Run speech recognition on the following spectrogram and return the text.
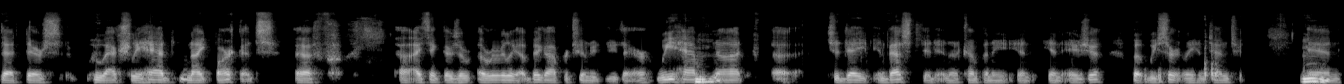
that there's who actually had night markets. Uh, uh, I think there's a, a, really a big opportunity there. We have mm-hmm. not uh, to date invested in a company in in Asia, but we certainly intend to. Mm. And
